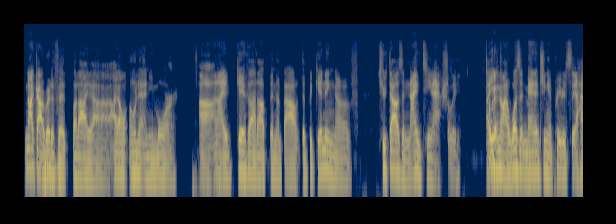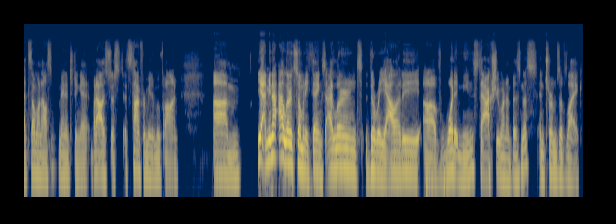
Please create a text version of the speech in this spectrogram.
not got rid of it, but I uh, I don't own it anymore uh, and I gave that up in about the beginning of 2019, actually. Uh, even though I wasn't managing it previously, I had someone else managing it, but I was just, it's time for me to move on. Um, yeah, I mean, I, I learned so many things. I learned the reality of what it means to actually run a business in terms of like,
